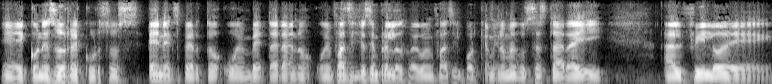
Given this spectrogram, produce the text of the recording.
eh, con esos recursos en experto o en veterano o en fácil. Yo siempre los juego en fácil porque a mí no me gusta estar ahí al filo de...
